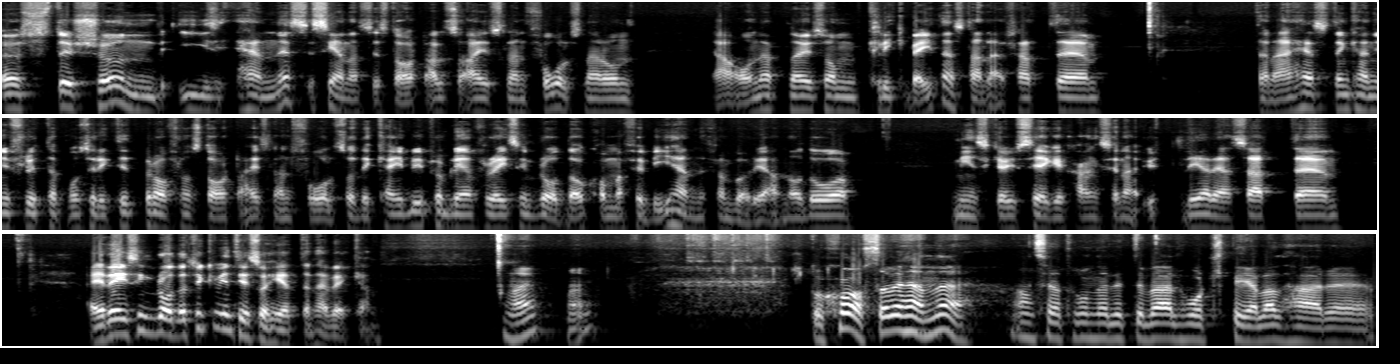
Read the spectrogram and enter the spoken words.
Östersund i hennes senaste start, alltså Iceland Falls när hon, ja, hon öppnar ju som clickbait nästan där så att eh, den här hästen kan ju flytta på sig riktigt bra från start Iceland Falls och det kan ju bli problem för Racing Brodda att komma förbi henne från början och då minskar ju segerchanserna ytterligare. Så att eh, Racing Brodda tycker vi inte är så het den här veckan. Nej, nej. Då chasar vi henne. Anser att hon är lite väl hårt spelad här eh,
